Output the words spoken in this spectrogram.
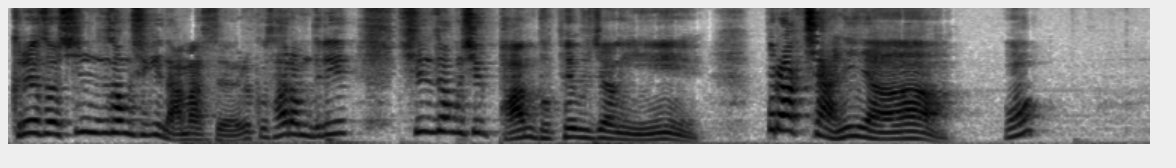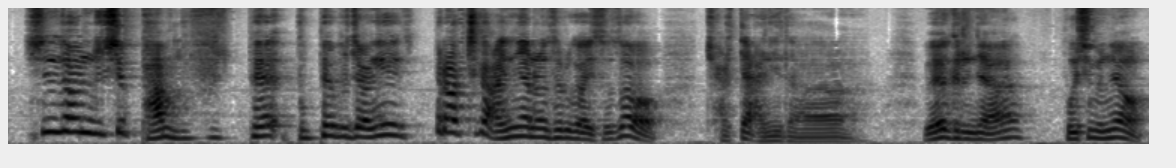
그래서 신성식이 남았어요. 그리고 사람들이 신성식 반부패부장이 뿌락치 아니냐, 어? 신성식 반부패부장이 뿌락치가 아니냐는 소리가 있어서 절대 아니다. 왜 그러냐? 보시면요.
